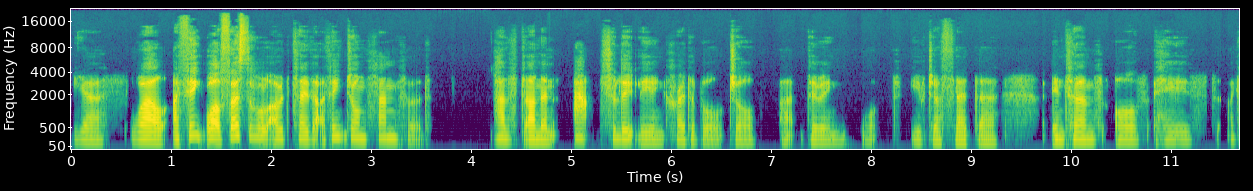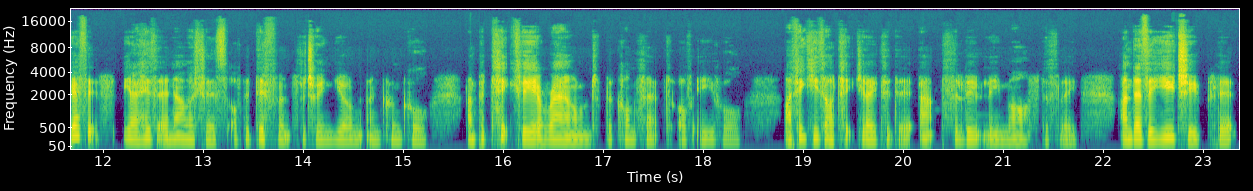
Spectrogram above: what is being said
Yes. Well, I think, well, first of all, I would say that I think John Sanford has done an absolutely incredible job at doing what you've just said there in terms of his, I guess it's, yeah, his analysis of the difference between Jung and Kunkel, and particularly around the concept of evil. I think he's articulated it absolutely masterfully. And there's a YouTube clip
